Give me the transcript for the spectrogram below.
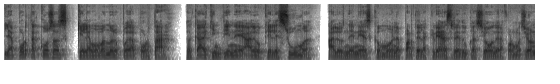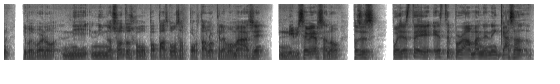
le aporta cosas que la mamá no le puede aportar. O sea, cada quien tiene algo que le suma a los nenes como en la parte de la crianza, de la educación, de la formación. Y pues bueno, ni, ni nosotros como papás vamos a aportar lo que la mamá hace, ni viceversa, ¿no? Entonces, pues este, este programa, Nene en Casa,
